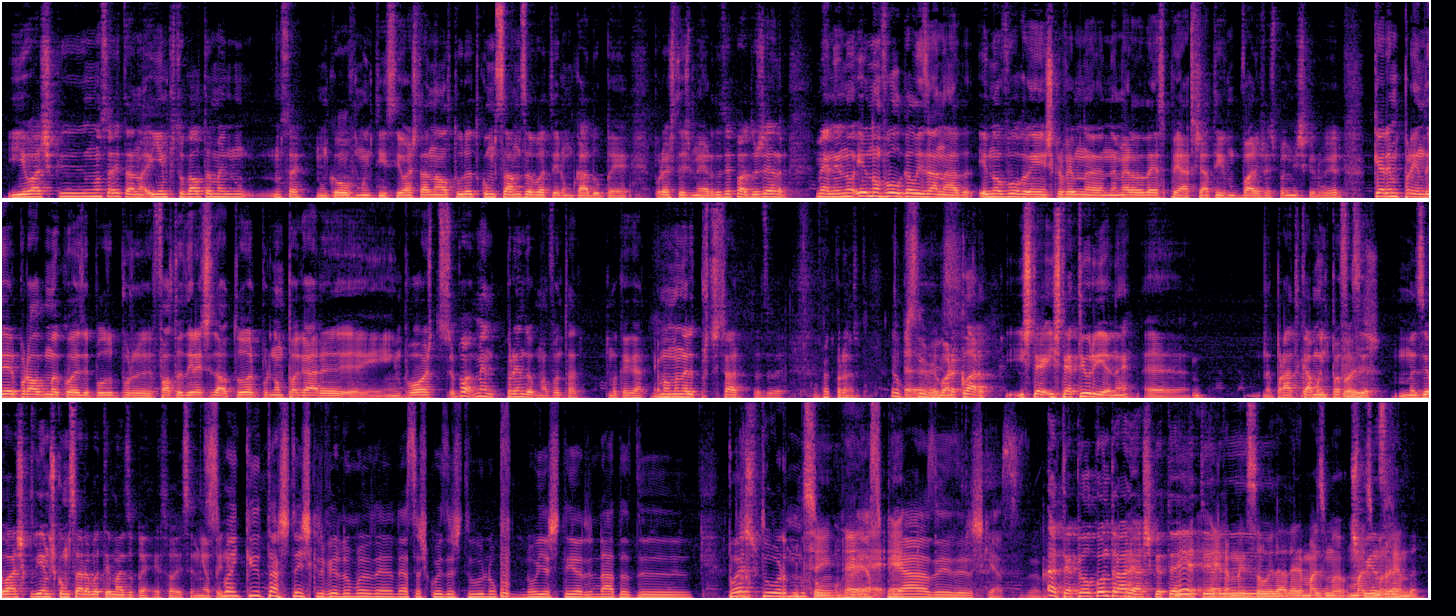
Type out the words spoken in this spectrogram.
E eu acho que, não sei, tá, na- e em Portugal também, não, sei, nunca houve muito isso. Eu acho que está na altura de começarmos a bater um bocado o pé por estas merdas. Epá, do género, man, eu não, eu não vou legalizar nada, eu não vou inscrever-me na, na merda da SPA, que já tive várias vezes para me inscrever. Querem-me prender por alguma coisa, por, por falta de direitos de autor, por não pagar eh, impostos. Epá, man, prendam-me à vontade, me a cagar. É uma maneira de protestar, estás a ver? Completamente. Eu Eh, percebo agora, isso. claro, isto é, isto é teoria, né? Eh, na prática há muito para Pois. fazer, mas eu acho que devíamos começar a bater mais o pé. É só isso a minha Se opinião. bem que estás-te a inscrever numa, nessas coisas, tu não, não ias ter nada de Pois, retorno Sim, com é- SPAs e de- esquece. até pelo contrário, acho que até ia ter. Era mensalidade, era mais uma, mais uma renda.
